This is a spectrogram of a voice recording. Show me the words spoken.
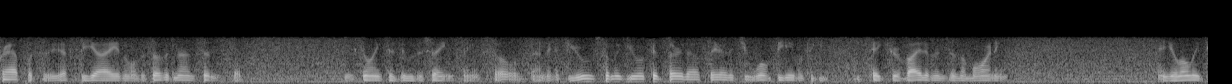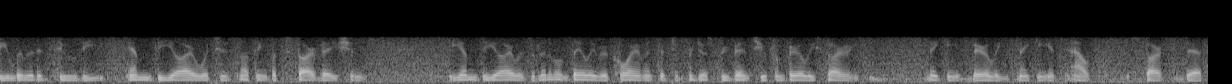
crap with the FBI and all this other nonsense, but he's going to do the same thing. So, I mean, if you, some of you are concerned out there that you won't be able to take your vitamins in the morning, and you'll only be limited to the MDR, which is nothing but starvation. The MDR was the minimum daily requirement that just prevents you from barely starving, making it barely, making it out, starve to death.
